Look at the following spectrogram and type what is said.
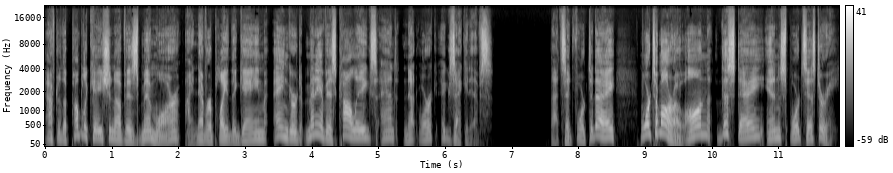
after the publication of his memoir, I Never Played the Game, angered many of his colleagues and network executives. That's it for today. More tomorrow on This Day in Sports History.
